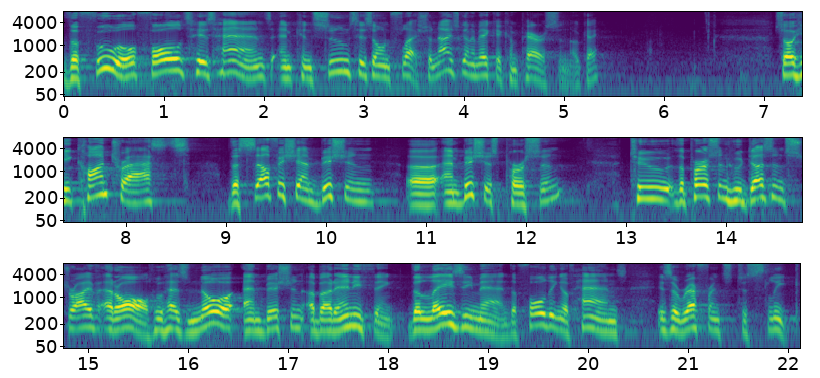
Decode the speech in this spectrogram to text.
the fool folds his hands and consumes his own flesh. So now he's going to make a comparison, okay? So he contrasts the selfish ambition, uh, ambitious person to the person who doesn't strive at all, who has no ambition about anything. The lazy man, the folding of hands is a reference to sleep.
